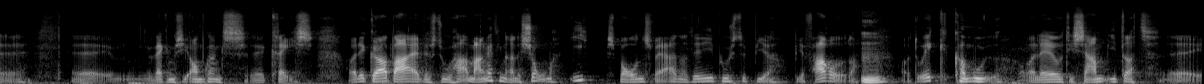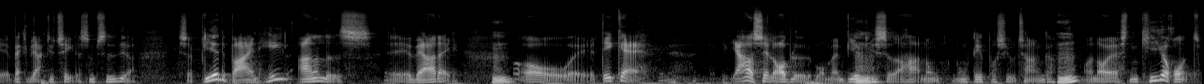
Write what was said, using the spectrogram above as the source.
øh, øh, hvad kan man sige, omgangskreds. Og det gør bare, at hvis du har mange af dine relationer i sportens verden, og det lige pludselig bliver, bliver frarådet dig, mm. og du ikke kan komme ud og lave de samme idræt, øh, hvad kan vi aktiviteter som tidligere, så bliver det bare en helt anderledes øh, hverdag. Mm. Og øh, det kan, jeg har selv oplevet det, hvor man virkelig mm. sidder og har nogle, nogle depressive tanker. Mm. Og når jeg sådan kigger rundt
